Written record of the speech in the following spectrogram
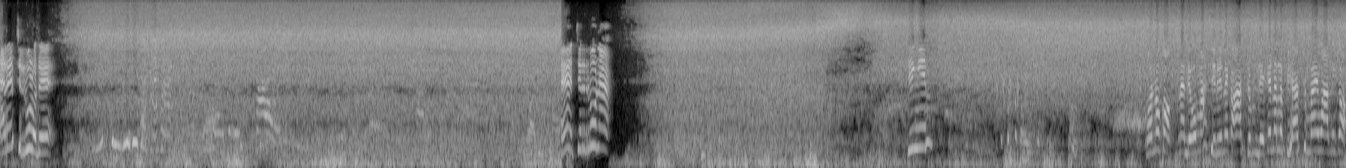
airnya jeru loh dek eh jeru nak dingin ngono kok nang di omah dirine kok adem dek kene lebih adem ae wani kok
